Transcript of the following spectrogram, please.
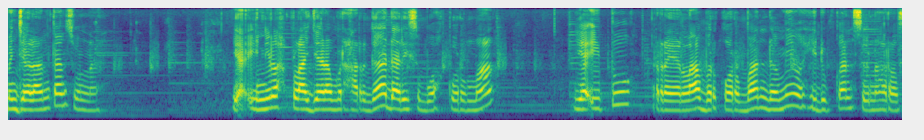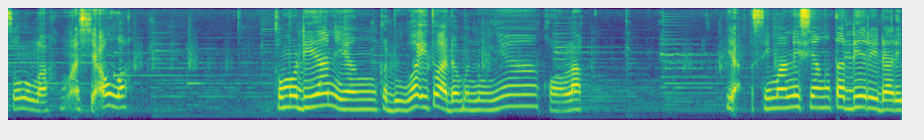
menjalankan sunnah. Ya inilah pelajaran berharga dari sebuah kurma, yaitu rela berkorban demi menghidupkan sunnah Rasulullah. Masya Allah. Kemudian yang kedua itu ada menunya kolak. Ya, si manis yang terdiri dari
